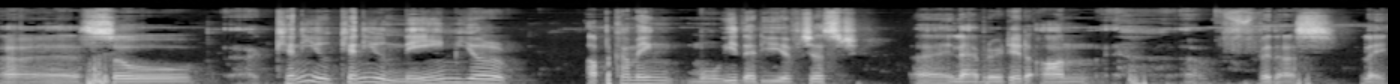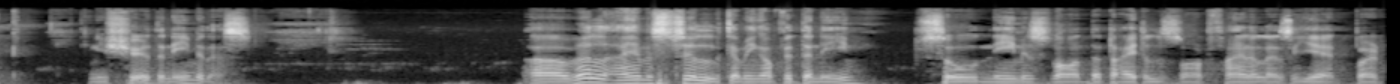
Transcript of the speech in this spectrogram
Uh, so can you name your upcoming movie that you have just uh, elaborated on uh, with us? Like, can you share the name with us? Uh, well, I am still coming up with the name. So name is not, the title is not final as yet, but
